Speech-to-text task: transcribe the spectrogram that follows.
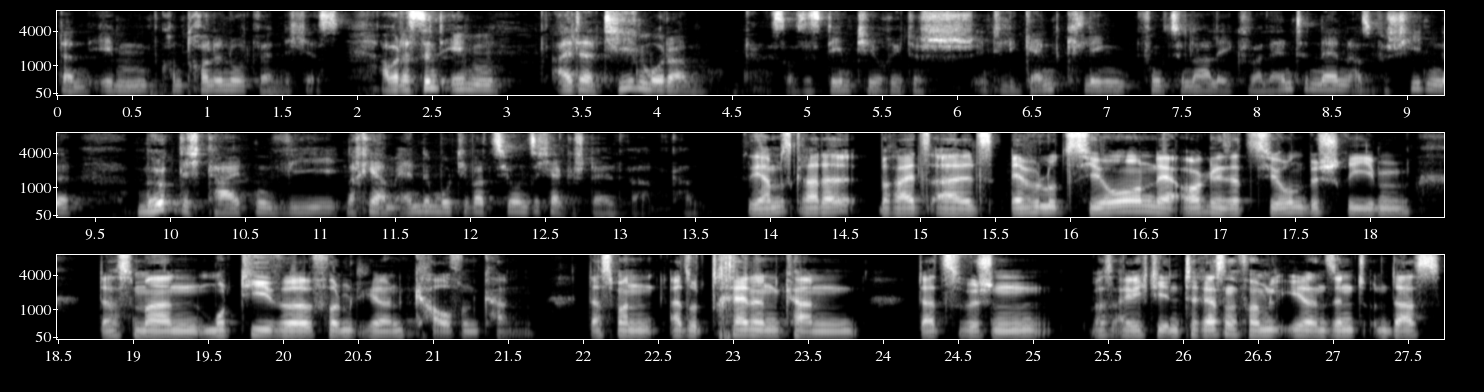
dann eben Kontrolle notwendig ist. Aber das sind eben Alternativen oder kann es auch systemtheoretisch intelligent klingen, funktionale Äquivalente nennen, also verschiedene Möglichkeiten, wie nachher am Ende Motivation sichergestellt werden kann. Sie haben es gerade bereits als Evolution der Organisation beschrieben, dass man Motive von Mitgliedern kaufen kann. Dass man also trennen kann dazwischen, was eigentlich die Interessen von Mitgliedern sind und das,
